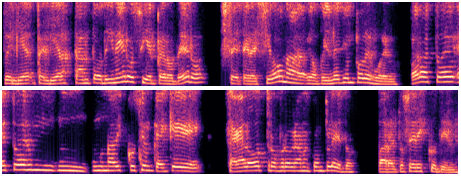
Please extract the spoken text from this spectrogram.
perdieras tanto dinero si el pelotero se te lesiona o pierde tiempo de juego. Pero esto es, esto es una discusión que hay que sacar otro programa completo para entonces discutirlo.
